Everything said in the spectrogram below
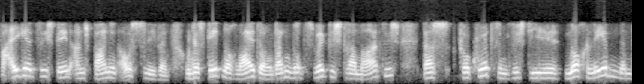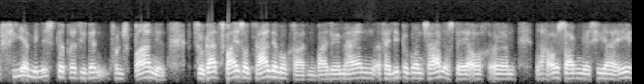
weigert sich, den an Spanien auszuliefern. Und das geht noch weiter. Und dann wird es wirklich dramatisch, dass vor kurzem sich die noch lebenden vier Ministerpräsidenten von Spanien, sogar zwei Sozialdemokraten, bei dem Herrn Felipe González, der ja auch äh, nach Aussagen der CIA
